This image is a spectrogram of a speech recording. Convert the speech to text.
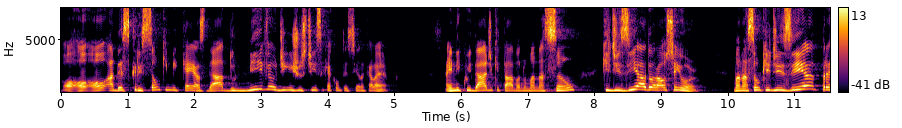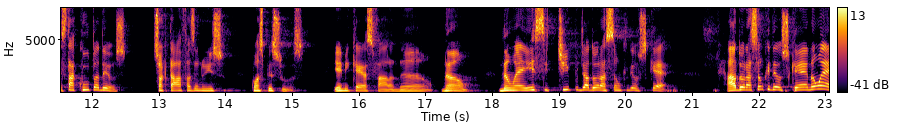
Ó, ó, a descrição que Miqueias dá do nível de injustiça que acontecia naquela época. A iniquidade que estava numa nação que dizia adorar o Senhor, uma nação que dizia prestar culto a Deus, só que estava fazendo isso com as pessoas. E aí Miqueias fala: não, não, não é esse tipo de adoração que Deus quer. A adoração que Deus quer não é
